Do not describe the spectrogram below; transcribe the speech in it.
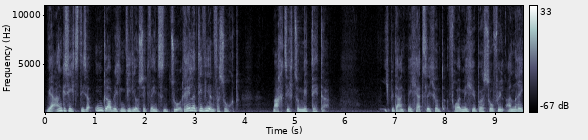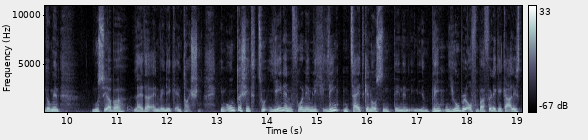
wer angesichts dieser unglaublichen Videosequenzen zu relativieren versucht, macht sich zum Mittäter. Ich bedanke mich herzlich und freue mich über so viele Anregungen, muss Sie aber leider ein wenig enttäuschen. Im Unterschied zu jenen vornehmlich linken Zeitgenossen, denen in ihrem blinden Jubel offenbar völlig egal ist,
